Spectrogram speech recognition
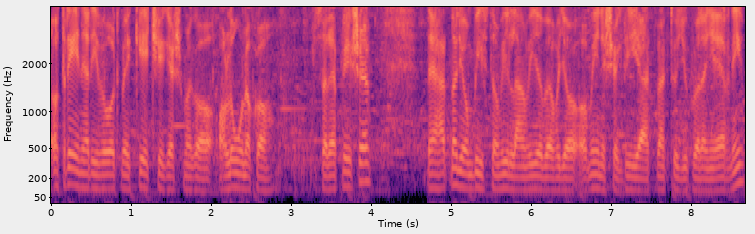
A tréneri volt még kétséges, meg a, a lónak a szereplése, de hát nagyon bíztam Villán Vilbe, hogy a, a ménesek díját meg tudjuk vele nyerni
